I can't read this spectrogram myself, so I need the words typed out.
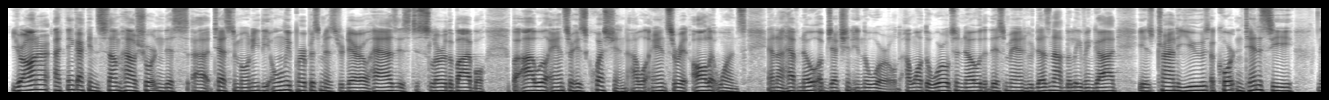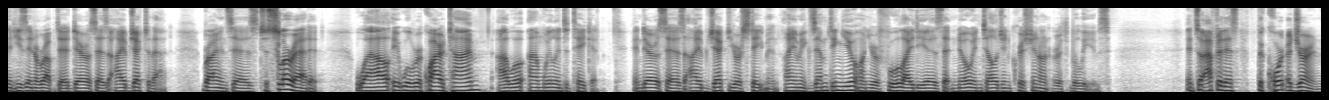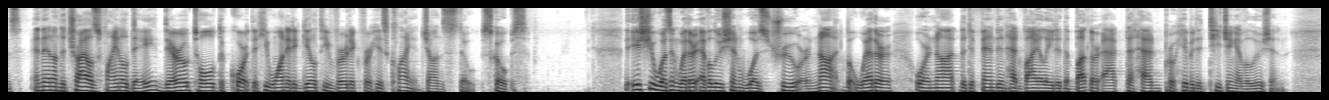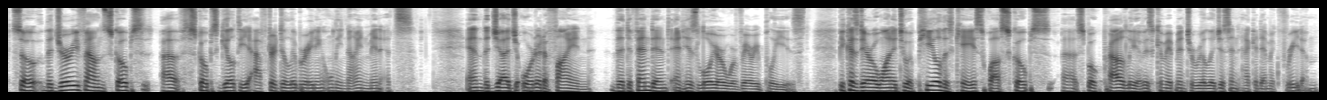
your Honor, I think I can somehow shorten this uh, testimony. The only purpose Mr. Darrow has is to slur the Bible, but I will answer his question. I will answer it all at once, and I have no objection in the world. I want the world to know that this man who does not believe in God is trying to use a court in Tennessee. Then he's interrupted. Darrow says, I object to that. Bryan says, to slur at it. While it will require time, I will, I'm willing to take it. And Darrow says, I object your statement. I am exempting you on your fool ideas that no intelligent Christian on earth believes. And so after this, the court adjourns. And then on the trial's final day, Darrow told the court that he wanted a guilty verdict for his client, John Sto- Scopes. The issue wasn't whether evolution was true or not, but whether or not the defendant had violated the Butler Act that had prohibited teaching evolution. So the jury found Scopes, uh, Scopes guilty after deliberating only nine minutes, and the judge ordered a fine. The defendant and his lawyer were very pleased because Darrow wanted to appeal this case while Scopes uh, spoke proudly of his commitment to religious and academic freedom.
